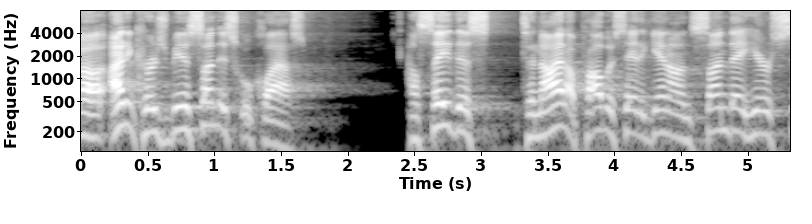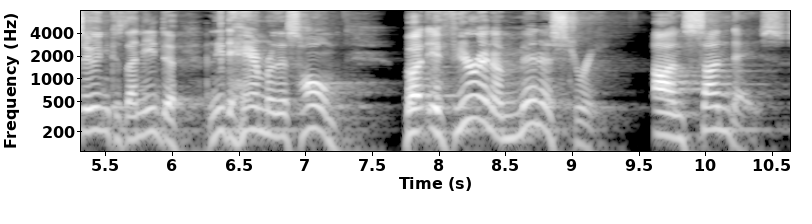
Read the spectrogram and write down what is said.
Uh, I'd encourage you to be in a Sunday school class. I'll say this tonight. I'll probably say it again on Sunday here soon because I need to I need to hammer this home. But if you're in a ministry on Sundays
